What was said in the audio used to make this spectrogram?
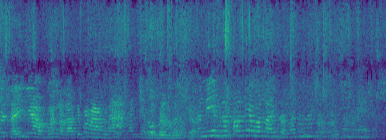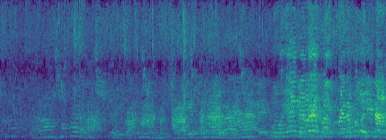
ไปใส่เงี้ยมันละสิบ้าบ้าอันนี้นะเขาเรียกว่าไลฟ์สดแล้วใช่ไหมกูแห้งเลยไปน้ำมือที่หนัง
